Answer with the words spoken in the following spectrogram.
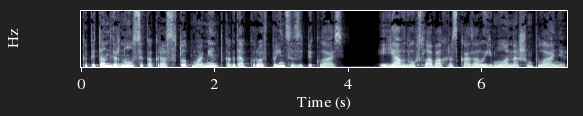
Капитан вернулся как раз в тот момент, когда кровь принца запеклась, и я в двух словах рассказала ему о нашем плане.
